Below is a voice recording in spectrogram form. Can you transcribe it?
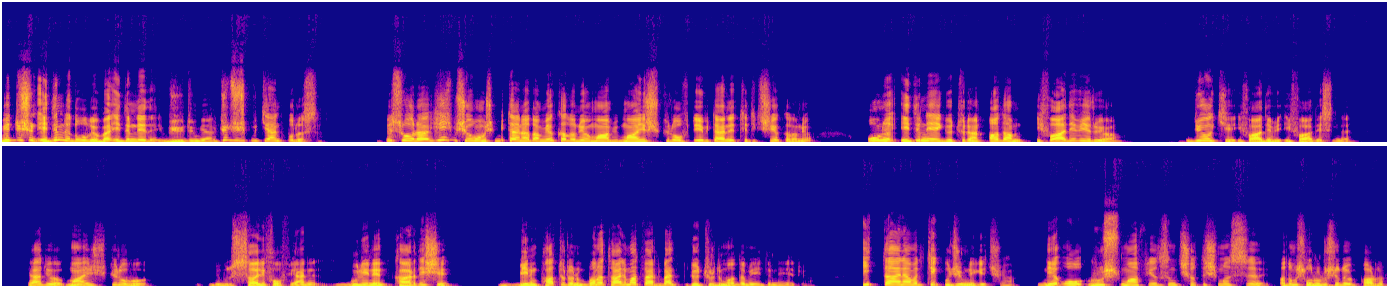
Ve düşün Edirne'de oluyor. Ben Edirne'de büyüdüm yani. Küçücük bir kent burası. Ve sonra hiçbir şey olmamış. Bir tane adam yakalanıyor. Ma Mahir Şükürov diye bir tane tetikçi yakalanıyor. Onu Edirne'ye götüren adam ifade veriyor. Diyor ki ifade ifadesinde. Ya diyor Mahir Şükurov'u bu Salifov yani Guli'nin kardeşi benim patronum bana talimat verdi. Ben götürdüm adamı Edirne'ye diyor. İddianamede tek bu cümle geçiyor. Ne o Rus mafyasının çatışması. Adamı sonra Rusya'da pardon.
